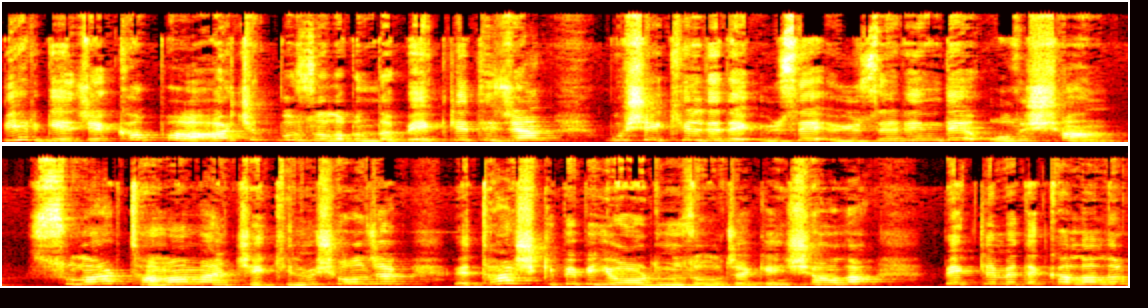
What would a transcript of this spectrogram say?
bir gece kapağı açık buzdolabında bekleteceğim. Bu şekilde de üze, üzerinde oluşan sular tamamen çekilmiş olacak ve taş gibi bir yoğurdumuz olacak inşallah. Beklemede kalalım.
